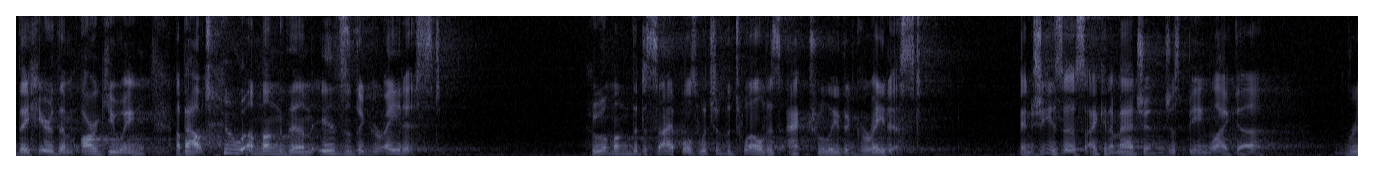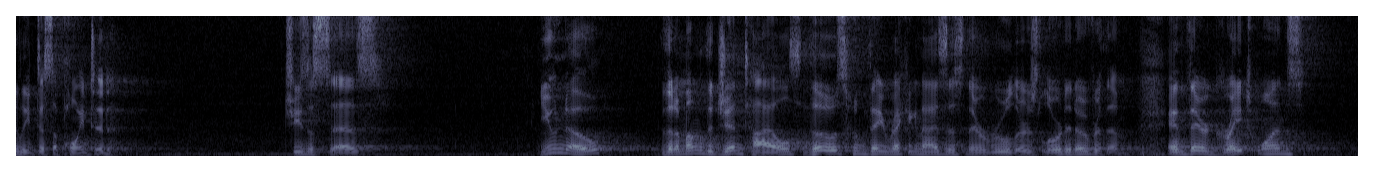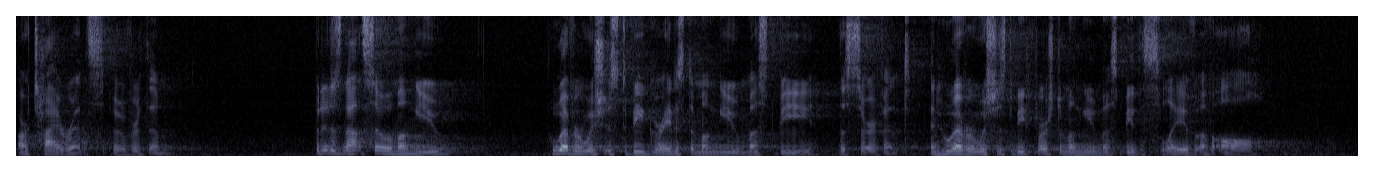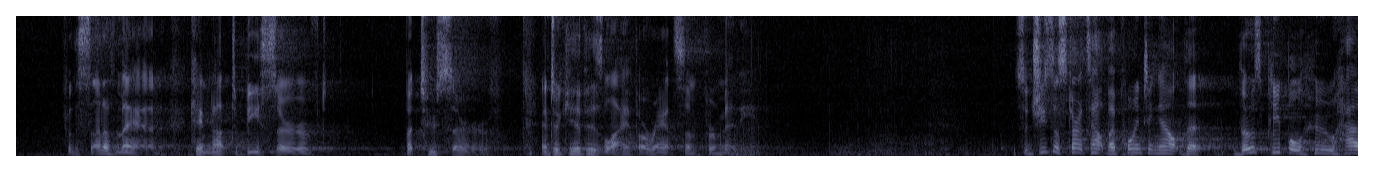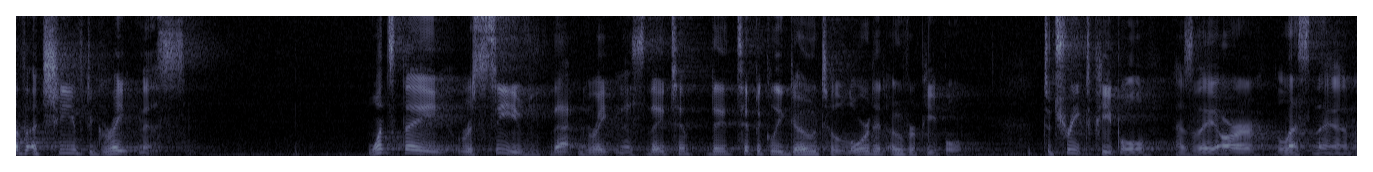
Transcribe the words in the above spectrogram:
they hear them arguing about who among them is the greatest. Who among the disciples, which of the 12 is actually the greatest? And Jesus, I can imagine just being like a really disappointed. Jesus says, You know that among the Gentiles, those whom they recognize as their rulers lord it over them, and their great ones are tyrants over them. But it is not so among you. Whoever wishes to be greatest among you must be the servant, and whoever wishes to be first among you must be the slave of all. For the Son of Man came not to be served, but to serve, and to give his life a ransom for many. So Jesus starts out by pointing out that those people who have achieved greatness, once they receive that greatness, they, they typically go to lord it over people, to treat people as they are less than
